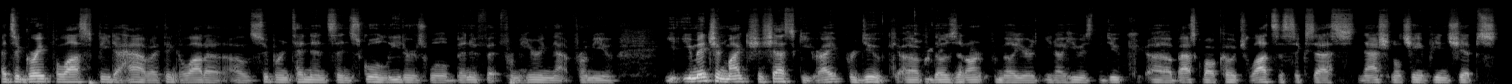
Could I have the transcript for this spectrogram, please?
that's a great philosophy to have. I think a lot of uh, superintendents and school leaders will benefit from hearing that from you you mentioned Mike Krzyzewski, right, for Duke. Uh, for those that aren't familiar, you know he was the Duke uh, basketball coach, lots of success, national championships.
